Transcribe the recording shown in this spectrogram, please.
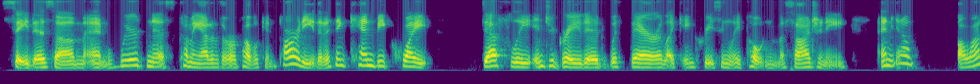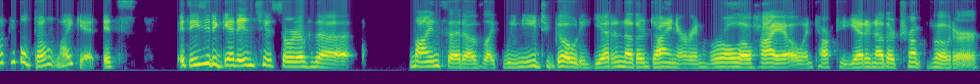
sadism and weirdness coming out of the Republican Party that I think can be quite deftly integrated with their like increasingly potent misogyny. And you know, a lot of people don't like it. It's it's easy to get into sort of the mindset of like we need to go to yet another diner in rural Ohio and talk to yet another Trump voter,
